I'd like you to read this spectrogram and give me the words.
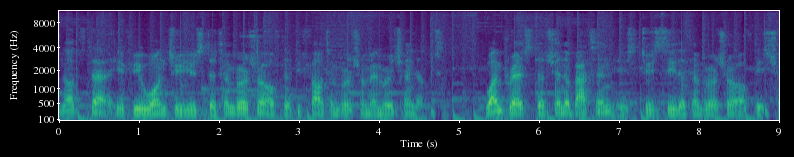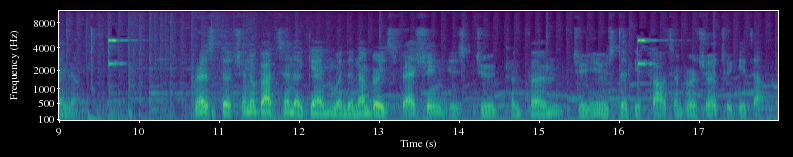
Note that if you want to use the temperature of the default temperature memory channels, one press the channel button is to see the temperature of this channel. Press the channel button again when the number is flashing is to confirm to use the default temperature to heat up.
